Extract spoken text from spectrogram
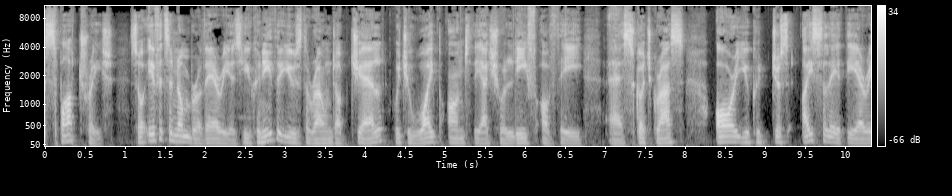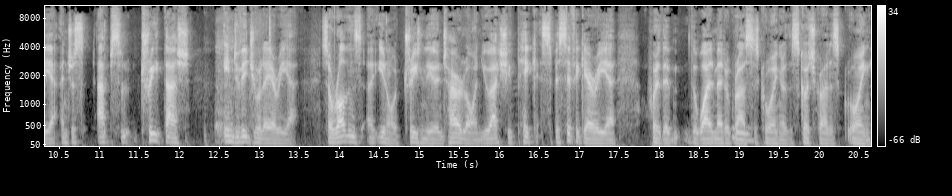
spot treat. So if it's a number of areas, you can either use the Roundup gel, which you wipe onto the actual leaf of the uh, scutch grass, or you could just isolate the area and just absolute, treat that individual area. So rather than uh, you know treating the entire lawn, you actually pick a specific area where the, the wild meadowgrass mm. is growing or the scutch grass is growing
